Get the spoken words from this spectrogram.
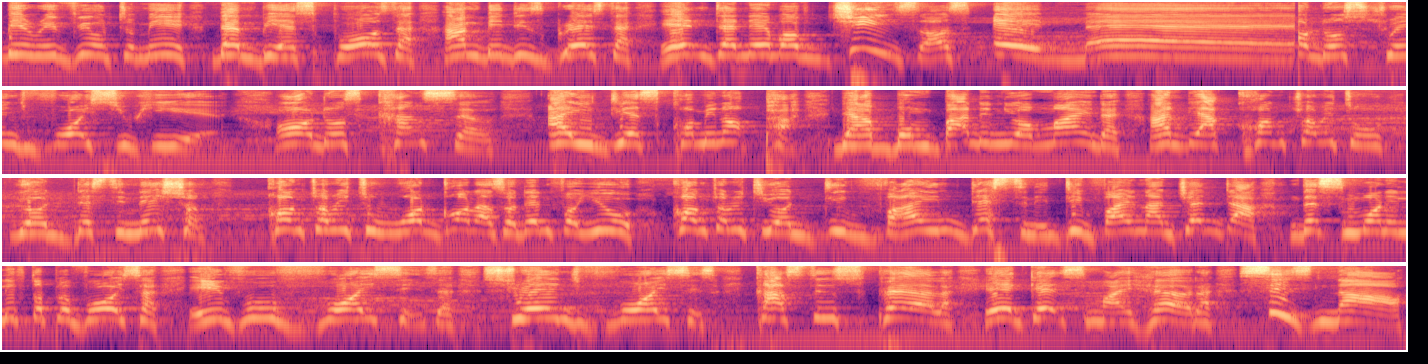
be revealed to me, then be exposed and be disgraced in the name of Jesus. Amen. All those strange voice you hear, all those counsel ideas coming up they are bombarding your mind and they are contrary to your destination contrary to what God has ordained for you, contrary to your divine destiny, divine agenda. This morning, lift up your voice. Evil voices, strange voices, casting spell against my head. Cease now.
